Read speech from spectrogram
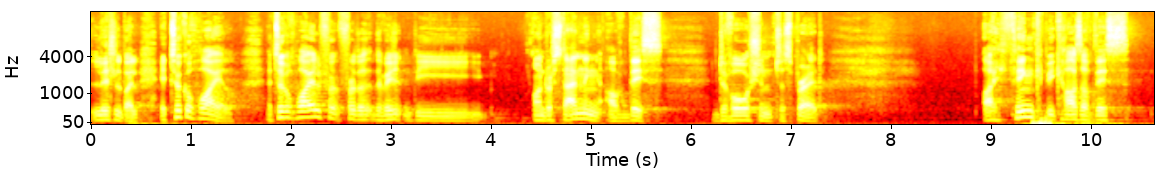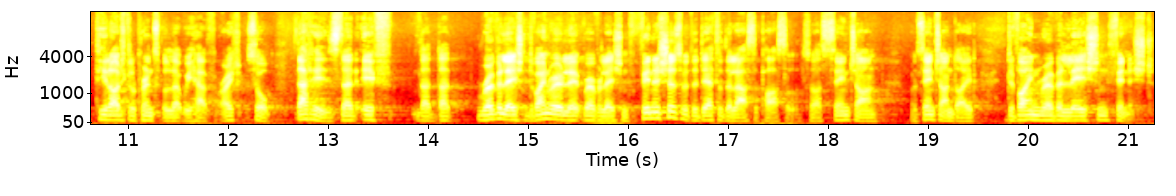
little by little. It took a while. It took a while for, for the, the, the understanding of this devotion to spread. I think because of this theological principle that we have, right? So that is that if that that revelation, divine revelation finishes with the death of the last apostle. So St. John. When St. John died, divine revelation finished.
